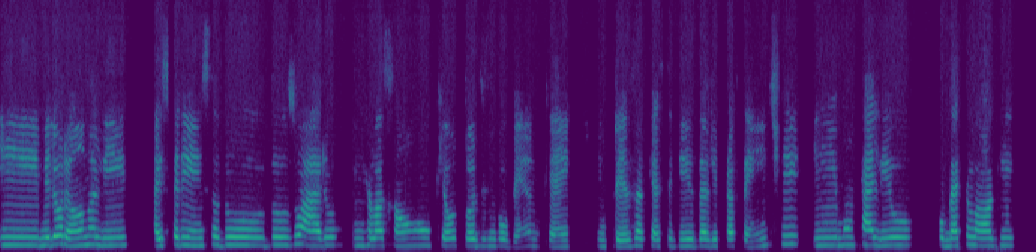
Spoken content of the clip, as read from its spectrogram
e melhorando ali a experiência do, do usuário em relação ao que eu estou desenvolvendo, que a empresa quer seguir dali para frente e montar ali o, o backlog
